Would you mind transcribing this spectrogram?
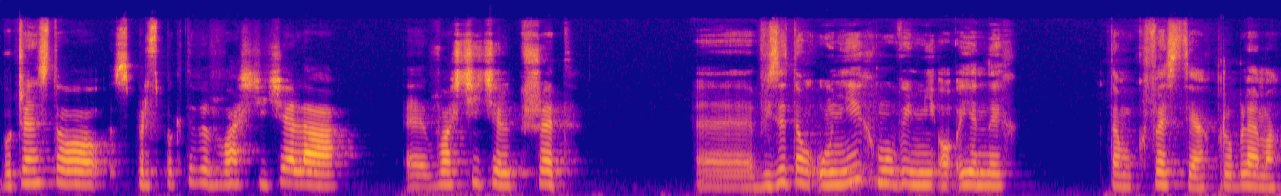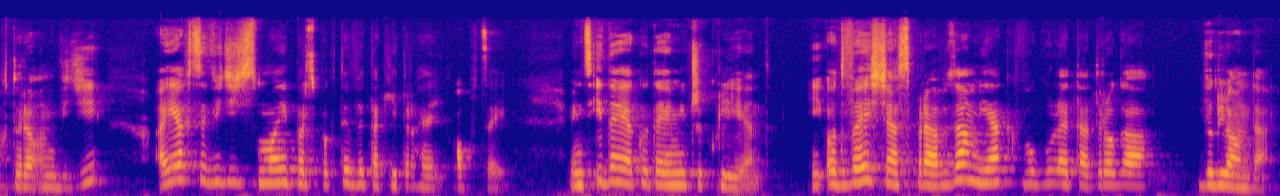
bo często z perspektywy właściciela, e, właściciel przed e, wizytą u nich mówi mi o jednych tam kwestiach, problemach, które on widzi, a ja chcę widzieć z mojej perspektywy takiej trochę obcej. Więc idę jako tajemniczy klient i od wejścia sprawdzam, jak w ogóle ta droga wygląda.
